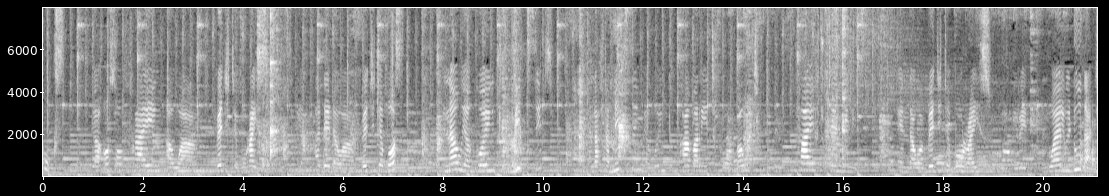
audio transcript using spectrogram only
cooks, we are also frying our vegetable rice. We have added our vegetables. And now we are going to mix it. And after mixing, we are going to cover it for about 5 to 10 minutes. And our vegetable rice will be ready. And while we do that,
